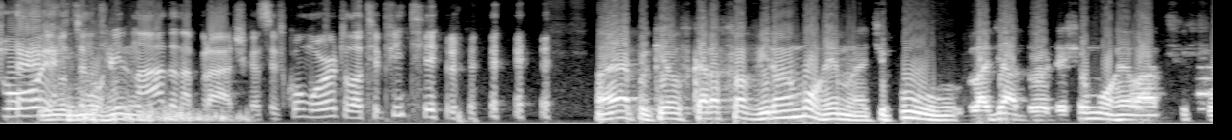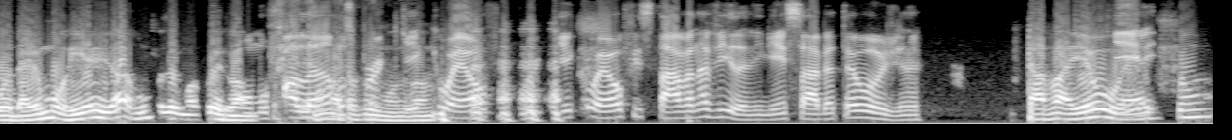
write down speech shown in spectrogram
Foi, Ele você não fez nada na prática. Você ficou morto lá o tempo inteiro. É, porque os caras só viram eu morrer, mano. É tipo gladiador, deixa eu morrer lá, se foda. Aí eu morri e, ah, vamos fazer alguma coisa, vamos. Como falamos, por mundo, que, vamos. que o elfo, por que, que o elfo estava na vila? Ninguém sabe até hoje, né? Tava eu, o Edson,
